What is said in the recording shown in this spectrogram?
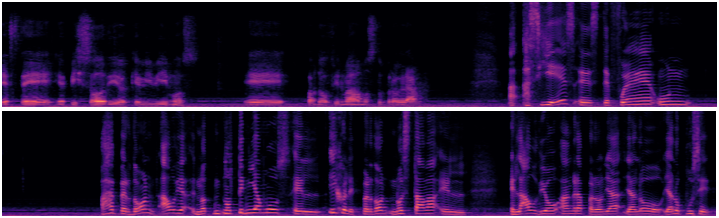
este episodio que vivimos eh, cuando filmábamos tu programa. Así es, este fue un... Ah, perdón, audio, no, no teníamos el... Híjole, perdón, no estaba el, el audio, Angra, perdón, ya, ya, lo, ya lo puse.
